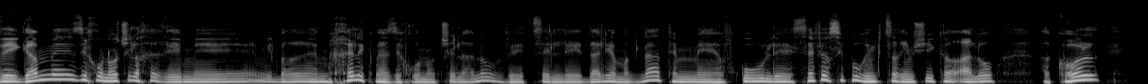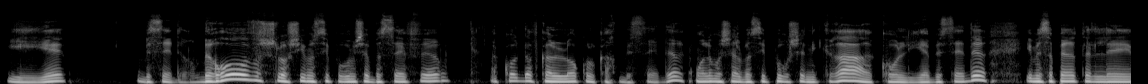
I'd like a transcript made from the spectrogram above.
וגם זיכרונות של אחרים, מתברר, הם חלק מהזיכרונות שלנו, ואצל דליה מגנט הם הפכו לספר סיפורים קצרים שהיא קראה לו "הכל יהיה בסדר. ברוב 30 הסיפורים שבספר, הכל דווקא לא כל כך בסדר, כמו למשל בסיפור שנקרא "הכל יהיה בסדר", היא מספרת על אה,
